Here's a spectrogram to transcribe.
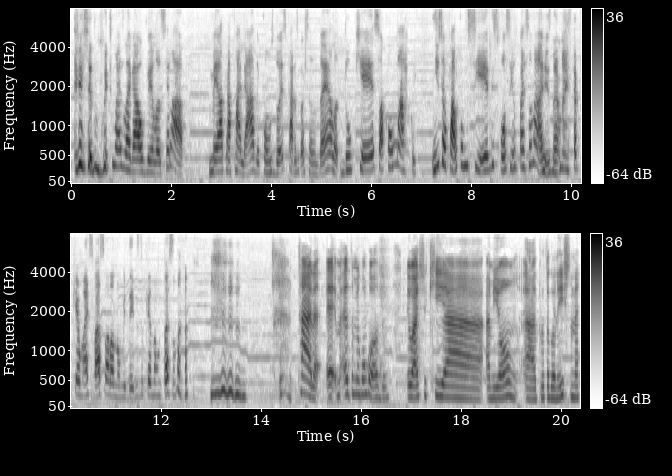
Teria sido muito mais legal vê-la, sei lá, meio atrapalhada com os dois caras gostando dela do que só com o Marco. Nisso eu falo como se eles fossem os personagens, né? Mas é porque é mais fácil falar o nome deles do que o nome do personagem. Cara, é, eu também concordo. Eu acho que a, a Mion, a protagonista, né?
